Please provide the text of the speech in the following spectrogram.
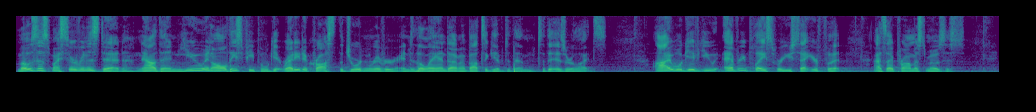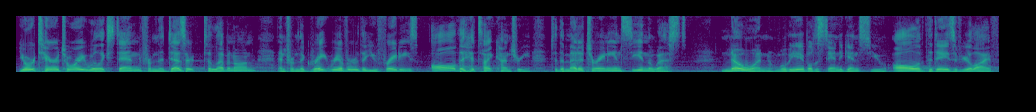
Moses, my servant, is dead. Now then, you and all these people get ready to cross the Jordan River into the land I'm about to give to them, to the Israelites. I will give you every place where you set your foot, as I promised Moses. Your territory will extend from the desert to Lebanon, and from the great river, the Euphrates, all the Hittite country, to the Mediterranean Sea in the west. No one will be able to stand against you all of the days of your life.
